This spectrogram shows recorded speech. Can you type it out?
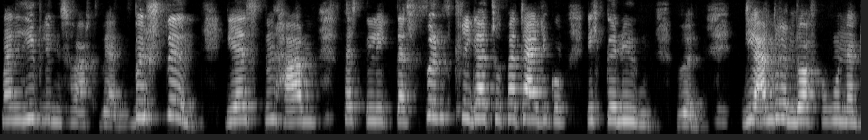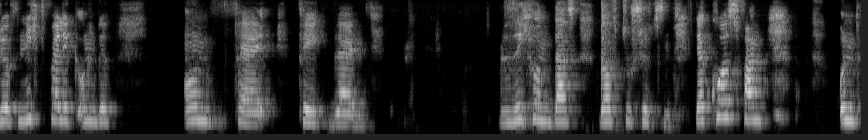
mein Lieblingsfach werden. Bestimmt. Die Ersten haben festgelegt, dass fünf Krieger zur Verteidigung nicht genügen würden. Die anderen Dorfbewohner dürfen nicht völlig unfähig bleiben, sich und das Dorf zu schützen. Der Kurs fand und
